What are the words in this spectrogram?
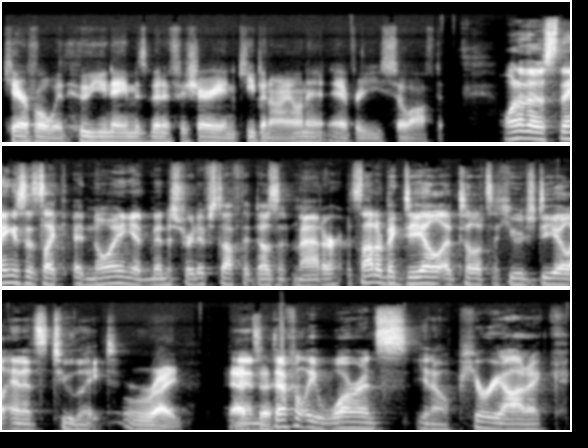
careful with who you name as beneficiary and keep an eye on it every so often. One of those things is like annoying administrative stuff that doesn't matter. It's not a big deal until it's a huge deal and it's too late. Right. That's and a- definitely warrants, you know, periodic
